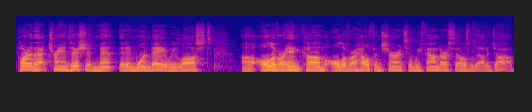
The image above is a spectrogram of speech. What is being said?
part of that transition meant that in one day we lost uh, all of our income, all of our health insurance, and we found ourselves without a job.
